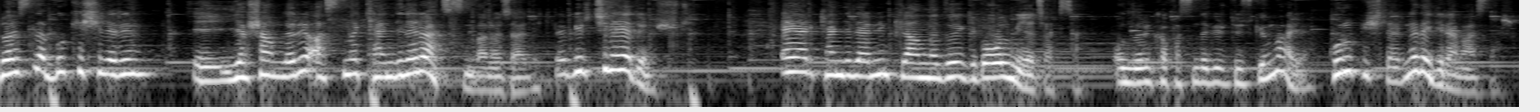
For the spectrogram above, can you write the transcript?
Dolayısıyla bu kişilerin yaşamları aslında kendileri açısından özellikle bir çileye dönüşür. Eğer kendilerinin planladığı gibi olmayacaksa, onların kafasında bir düzgün var ya, grup işlerine de giremezler.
